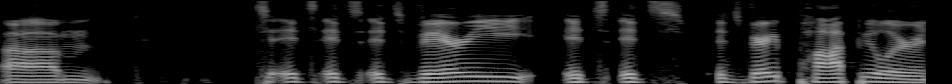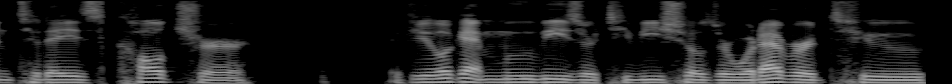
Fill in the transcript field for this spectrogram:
Um, it's it's it's very it's it's it's very popular in today's culture if you look at movies or TV shows or whatever to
